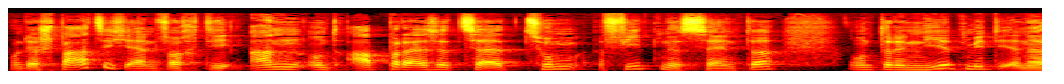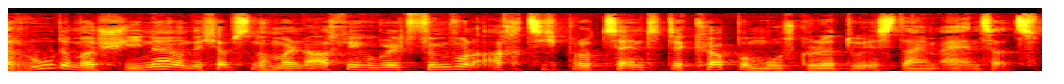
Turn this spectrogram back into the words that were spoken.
Und er spart sich einfach die An- und Abreisezeit zum Fitnesscenter und trainiert mit einer Rudermaschine. Und ich habe es nochmal nachgegoogelt. 85 Prozent der Körpermuskulatur ist da im Einsatz.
